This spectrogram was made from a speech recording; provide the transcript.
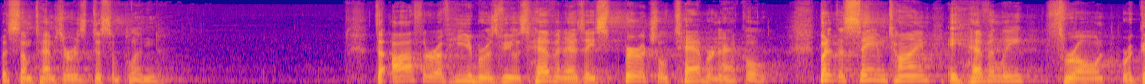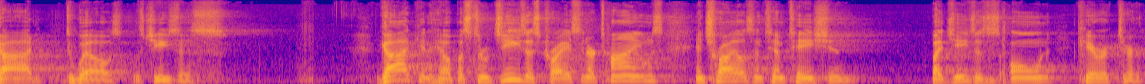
But sometimes there is discipline. The author of Hebrews views heaven as a spiritual tabernacle, but at the same time, a heavenly throne where God dwells with Jesus. God can help us through Jesus Christ in our times and trials and temptation by Jesus' own character.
